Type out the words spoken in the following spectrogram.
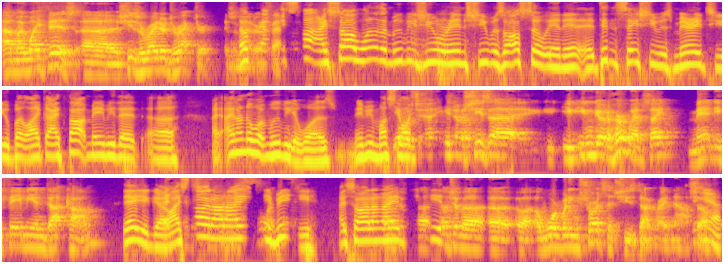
Uh, my wife is. Uh, she's a writer director, as a matter Okay, of I fact. saw, I saw one of the movies you were in. She was also in it. It didn't say she was married to you, but like I thought maybe that. Uh, I, I don't know what movie it was. Maybe Must Yeah, which, uh, you know, she's uh, you, you can go to her website, mandyfabian.com. there you go. and I saw it on one of the IMDb. I saw it on IMDb. A bunch of uh, uh, award-winning shorts that she's done right now. So Yeah,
